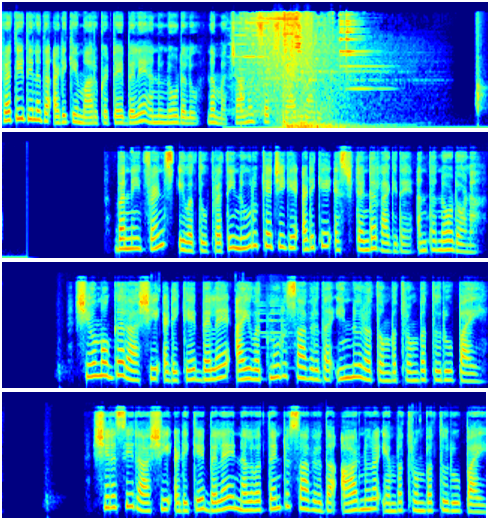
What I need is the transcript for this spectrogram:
ಪ್ರತಿದಿನದ ಅಡಿಕೆ ಮಾರುಕಟ್ಟೆ ಬೆಲೆ ಅನ್ನು ನೋಡಲು ನಮ್ಮ ಚಾನೆಲ್ ಸಬ್ಸ್ಕ್ರೈಬ್ ಮಾಡಿ. ಬನ್ನಿ ಫ್ರೆಂಡ್ಸ್, ಇವತ್ತು ಪ್ರತಿ ನೂರು ಕೆಜಿಗೆ ಅಡಿಕೆ ಎಷ್ಟು ಟೆಂಡರ್ ಆಗಿದೆ ಅಂತ ನೋಡೋಣ. ಶಿವಮೊಗ್ಗ ರಾಶಿ ಅಡಿಕೆ ಬೆಲೆ ಐವತ್ಮೂರು ಸಾವಿರದ ಇನ್ನೂರ ತೊಂಬತ್ತೊಂಬತ್ತು ರೂಪಾಯಿ. ಶಿರಸಿ ರಾಶಿ ಅಡಿಕೆ ಬೆಲೆ ನಲವತ್ತೆಂಟು ಸಾವಿರದ ಆರುನೂರ ಎಂಬತ್ತೊಂಬತ್ತು ರೂಪಾಯಿ.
